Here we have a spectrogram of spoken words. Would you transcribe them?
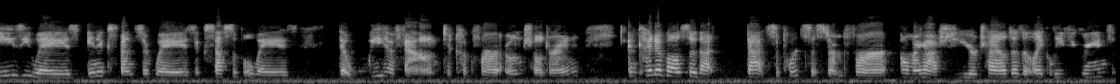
easy ways, inexpensive ways, accessible ways that we have found to cook for our own children and kind of also that that support system for, oh my gosh, your child doesn't like leafy greens,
